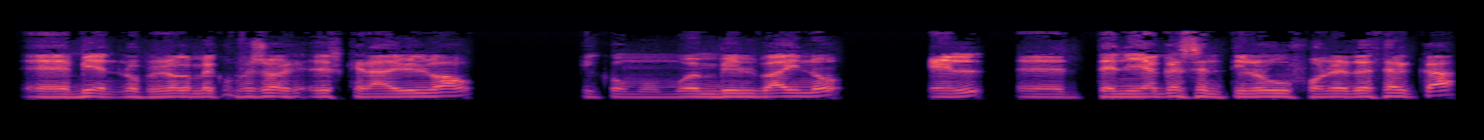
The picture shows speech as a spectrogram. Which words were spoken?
Eh, bien, lo primero que me confesó es, que era de Bilbao y como un buen bilbaíno, él eh, tenía que sentir los bufones de cerca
